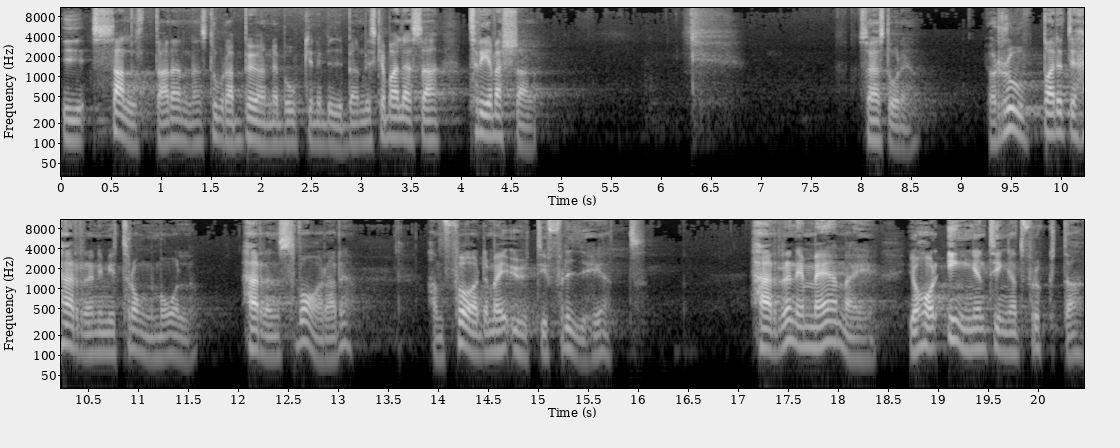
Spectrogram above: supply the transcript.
i Saltaren, den stora böneboken i Bibeln. Vi ska bara läsa tre versar. Så här står det. Jag ropade till Herren i mitt trångmål. Herren svarade. Han förde mig ut i frihet. Herren är med mig. Jag har ingenting att frukta.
